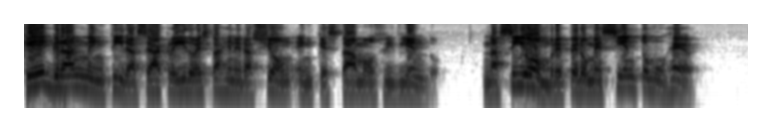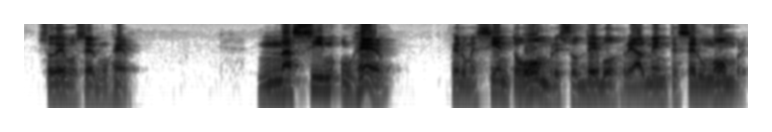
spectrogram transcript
Qué gran mentira se ha creído esta generación en que estamos viviendo. Nací hombre, pero me siento mujer. Eso debo ser mujer. Nací mujer, pero me siento hombre. Eso debo realmente ser un hombre.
